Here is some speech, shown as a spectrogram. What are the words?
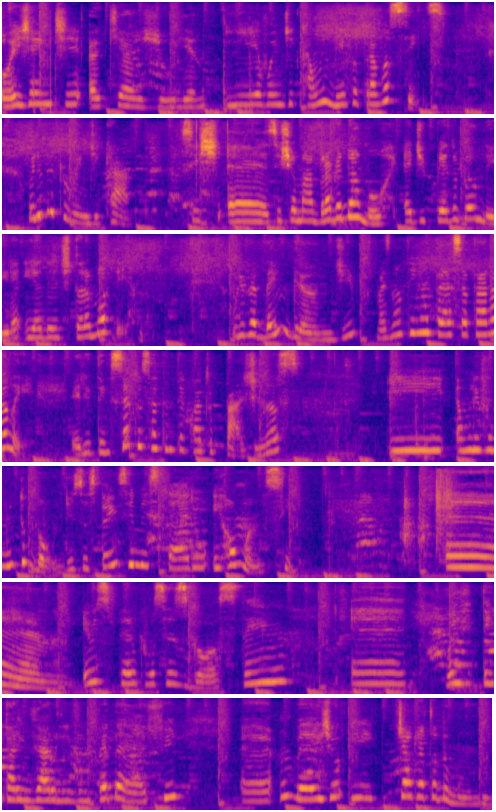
Oi, gente, aqui é a Júlia e eu vou indicar um livro para vocês. O livro que eu vou indicar se, é, se chama A Droga do Amor, é de Pedro Bandeira e é da editora Moderna. O livro é bem grande, mas não tenham pressa para ler. Ele tem 174 páginas e é um livro muito bom, de suspense, mistério e romance. É, eu espero que vocês gostem. Tentar enviar o livro em PDF. É, um beijo e tchau pra todo mundo.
